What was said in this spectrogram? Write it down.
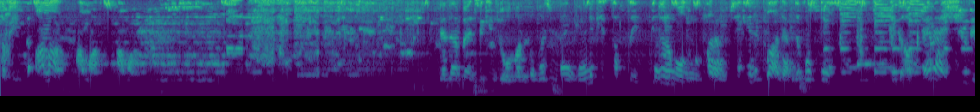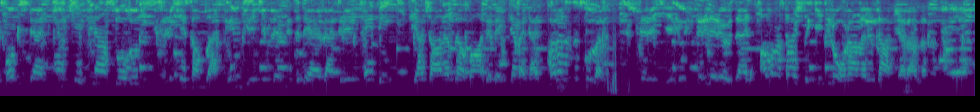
Tabii, aman, aman, aman. Neden ben çekince olmadı? Babacım ben günlük hesaptayım. Bir durum oldu mu paramı çekerim, vademde bozuluyoruz. Hemen şimdi mobilden Türkiye Finanslı olun, günlük hesapla hem birikimlerinizi değerlendirin hem de ihtiyaç anında vade beklemeden paranızı kullanın. Üstelik yeni müşterilere özel avantajlı getiri oranlarından yararlanın. Finans.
